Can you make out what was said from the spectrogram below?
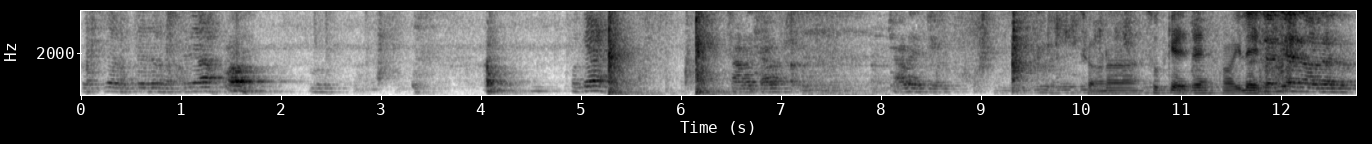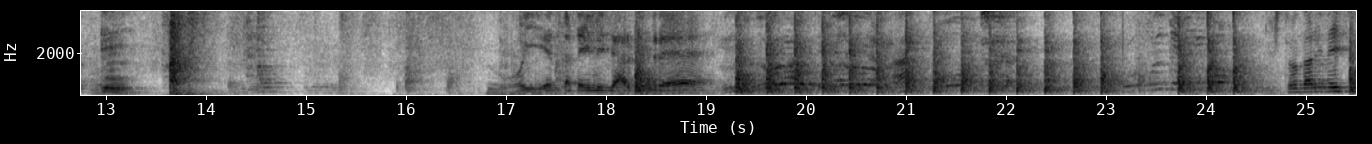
ಕಚ್ಚಾ ಹೊಟ್ಟೆದಾರ ಸರಿಯಾ ಓಕೆ ಚಾಣ ಚಾಣ ಚಾಣ ಐತಿ ಕ್ಷಣ ಸುತ್ತಿಗೆ ಐತೆ ಇಲ್ಲೇ ಇದೆ ಓ ಏನು ಕತೆ ಇಲ್ಲಿ ಜಾರ್ ಬಿದ್ದರೆ ಇಷ್ಟೊಂದು ದಾರಿ ನೈಸು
